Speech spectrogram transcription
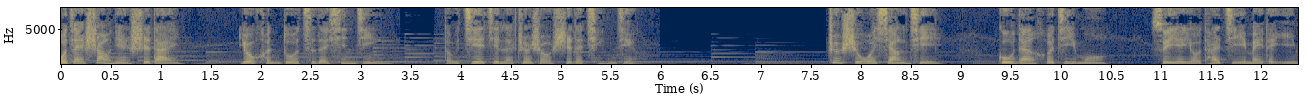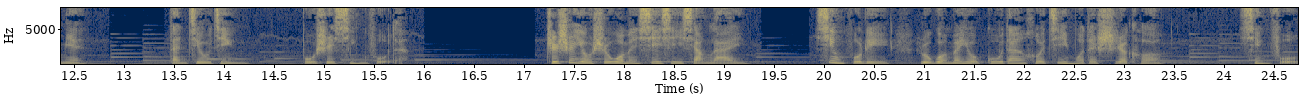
我在少年时代，有很多次的心境，都接近了这首诗的情景。这使我想起，孤单和寂寞，虽也有它极美的一面，但究竟不是幸福的。只是有时我们细细想来，幸福里如果没有孤单和寂寞的时刻，幸福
